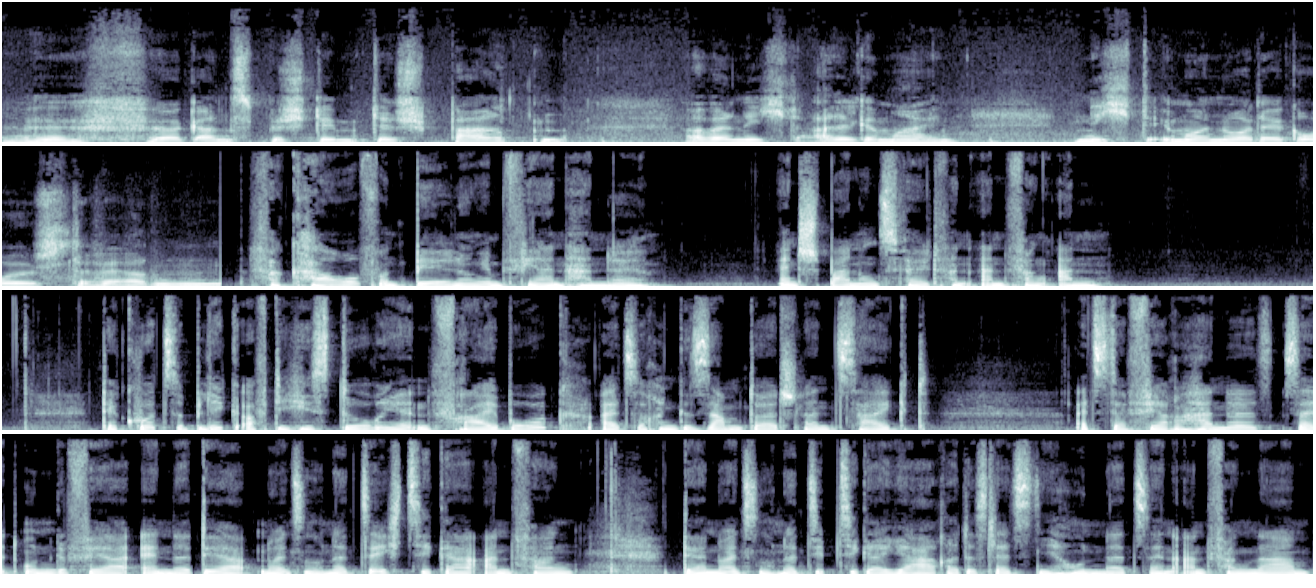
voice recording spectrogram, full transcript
äh, für ganz bestimmte Sparten, aber nicht allgemein. Nicht immer nur der Größte werden. Verkauf und Bildung im Fernhandel. Ein Spannungsfeld von Anfang an. Der kurze Blick auf die Historie in Freiburg als auch in Gesamtdeutschland zeigt, als der faire Handel seit ungefähr Ende der 1960er, Anfang der 1970er Jahre des letzten Jahrhunderts seinen Anfang nahm,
